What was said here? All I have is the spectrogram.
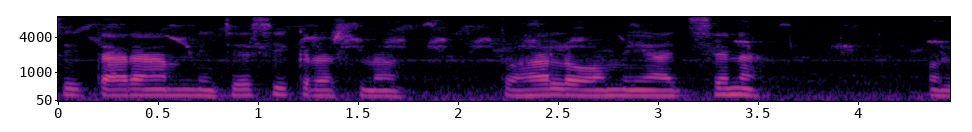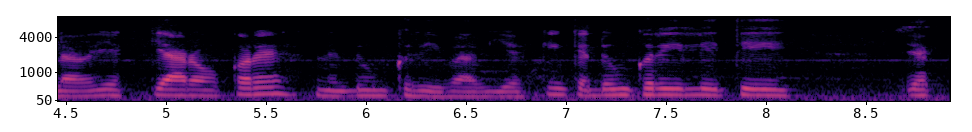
સીતારામ ને જય શ્રી કૃષ્ણ. તો હાલો અમે આજ છે ને, ઓલા એક ક્યારો કરે ને ડુંગળી વાવીએ. કેમ કે ડુંગળી લીધી એક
